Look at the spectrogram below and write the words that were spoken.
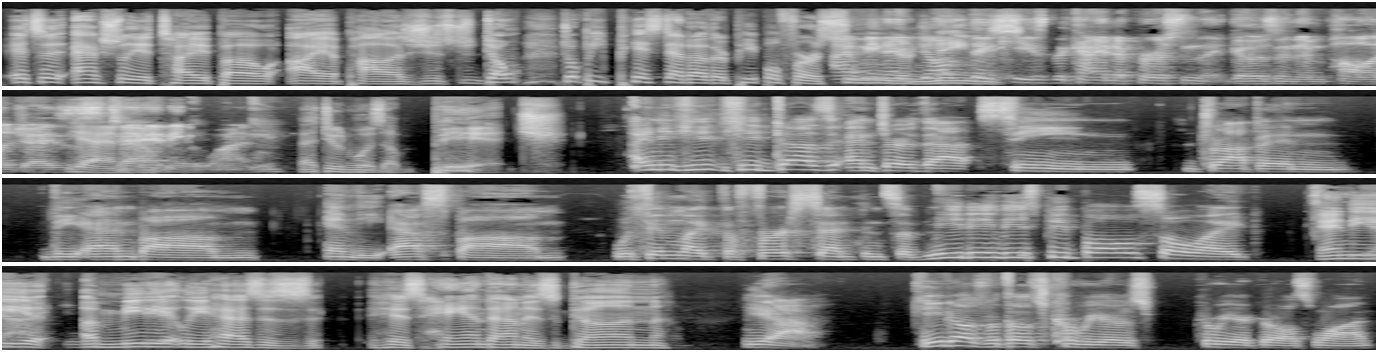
it's a, actually a typo. I apologize." Just don't don't be pissed at other people for I assuming mean, I your don't name's think he's the kind of person that goes and apologizes Yeah, to know. anyone. that dude was a bitch. I mean, he he does enter that scene dropping the N bomb and the S bomb within like the first sentence of meeting these people. So like, And he Yeah. immediately has his his hand on his gun. Yeah, he knows what those careers career girls want.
